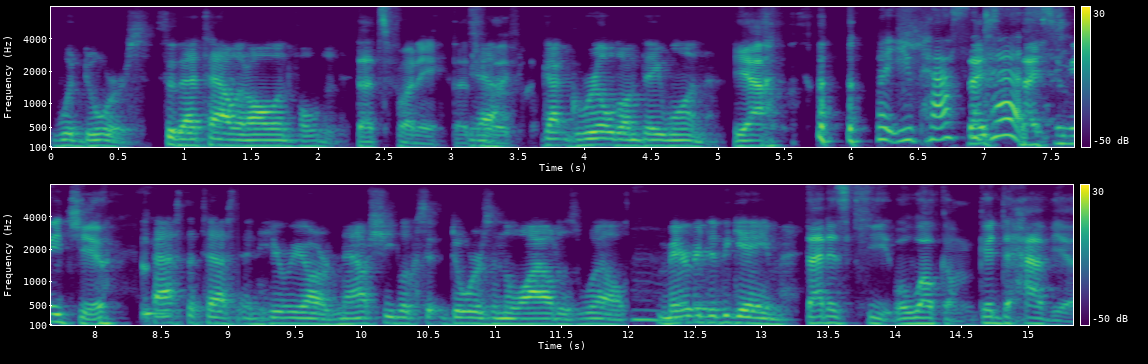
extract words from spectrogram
wood doors. So that's how it all unfolded. that's funny. That's Yeah. really fun. Got grilled on day one. Yeah. But you passed the nice, test. nice to meet you. passed the test and here we are now she looks at doors in the wild as well Mm. married to the game That is key. Well, welcome. Good to have you.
